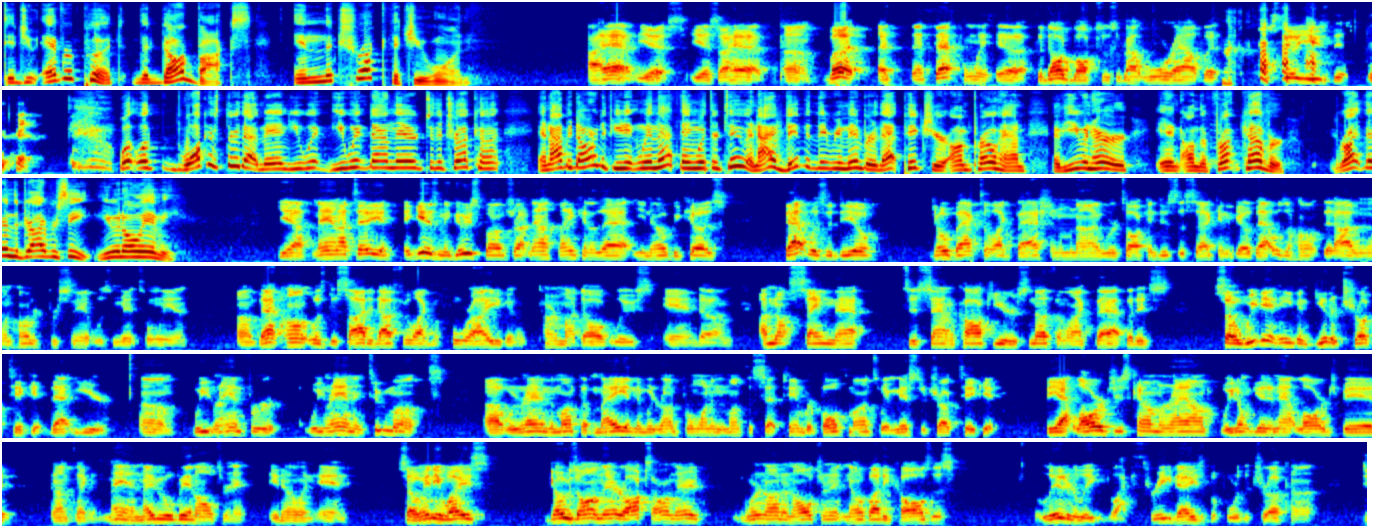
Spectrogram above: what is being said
Did you ever put the dog box in the truck that you won? I have, yes, yes, I have. Um, but at, at that point, uh, the dog box was about wore out, but I still used it. well, well, walk us through that, man. You went, you went down there to the truck hunt and I'll be darned if you didn't win that thing with her too. And I vividly remember that picture on ProHound of you and her in on the front cover, right there in the driver's seat. You and old Emmy. Yeah, man, I tell you, it gives me goosebumps right now thinking of that. You know, because that was the deal. Go back to like Basham and I we were talking just a second ago. That was a hunt that I 100% was meant to win. Um, that hunt was decided. I feel like before I even turned my dog loose, and um, I'm not saying that to sound cocky or nothing like that, but it's so we didn't even get a truck ticket that year. Um, we ran for we ran in two months. Uh, we ran in the month of May, and then we run for one in the month of September. Both months we missed a truck ticket. The at large larges come around. We don't get an at large bid, and I'm thinking, man, maybe we'll be an alternate, you know. And and so, anyways, goes on there, rocks on there. We're not an alternate. Nobody calls us literally like three days before the truck hunt.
